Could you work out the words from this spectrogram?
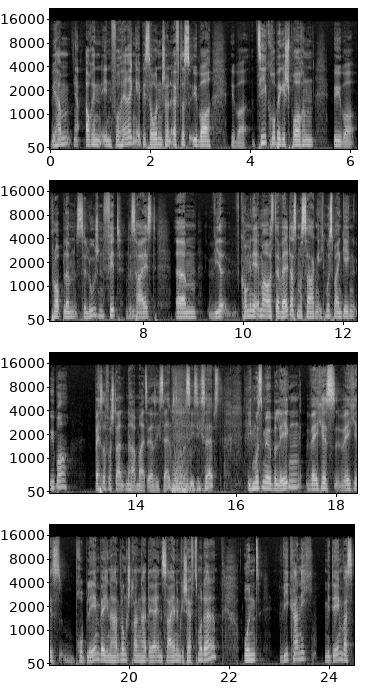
Wir haben ja. auch in, in vorherigen Episoden schon öfters über, über Zielgruppe gesprochen, über Problem Solution Fit. Das mhm. heißt, ähm, wir kommen ja immer aus der Welt, dass wir sagen, ich muss mein Gegenüber besser verstanden haben als er sich selbst oder sie sich selbst. Ich muss mir überlegen, welches, welches Problem, welchen Handlungsstrang hat er in seinem Geschäftsmodell und wie kann ich mit dem, was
